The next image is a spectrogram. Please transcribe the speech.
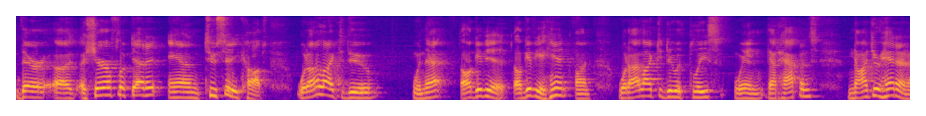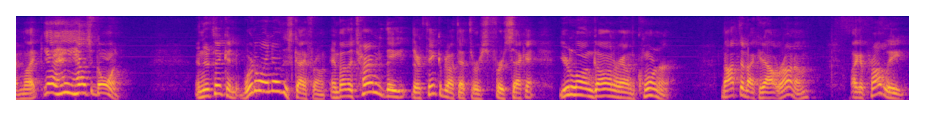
There, uh, a sheriff looked at it, and two city cops. What I like to do when that, I'll give you, I'll give you a hint on what I like to do with police when that happens, nod your head at them like, yeah, hey, how's it going? And they're thinking, where do I know this guy from? And by the time they, they're thinking about that for, a second, you're long gone around the corner. Not that I could outrun them. I could probably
